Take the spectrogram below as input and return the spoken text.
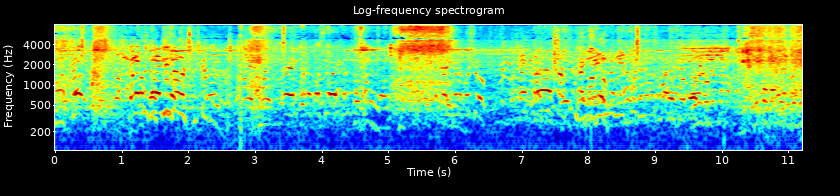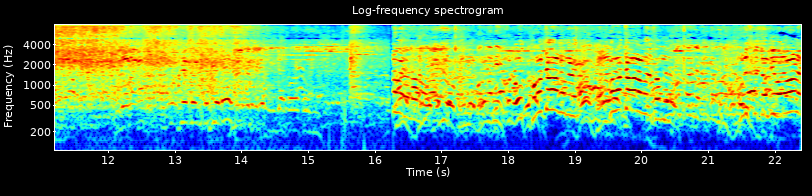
মাস্টার শিক্ষা দেবে ক্ষমা চাওয়ান আমাদের ক্ষমা চাওয়ান আমাদের সামনে পুলিশকে জঙ্গি বানাবো না না,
